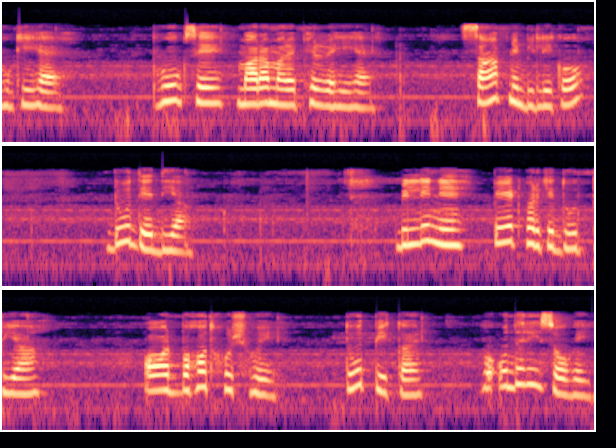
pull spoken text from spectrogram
भूखी है। भूख से मारा मारे फिर रही है। सांप ने बिल्ली को दूध दे दिया। बिल्ली ने पेट भर के दूध पिया और बहुत खुश हुई। दूध पीकर वो उधर ही सो गई।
